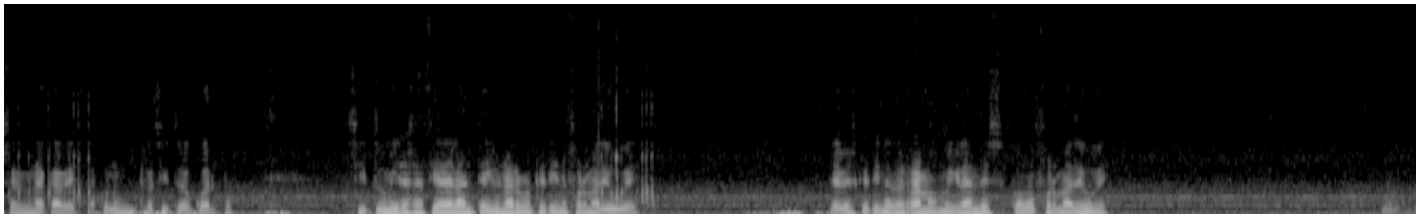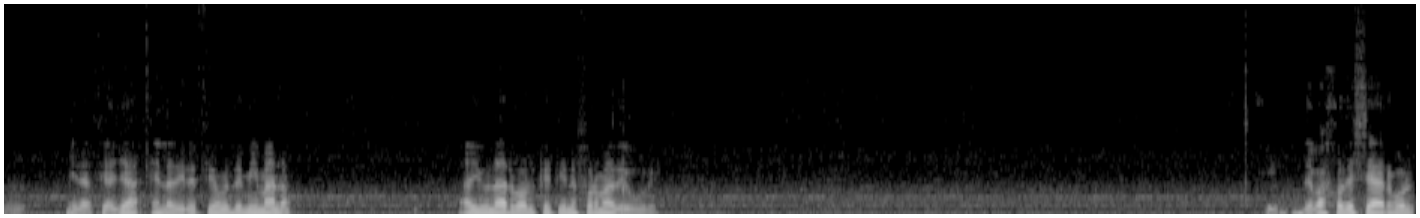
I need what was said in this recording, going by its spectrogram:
se ve una cabeza con un trocito de cuerpo. Si tú miras hacia adelante hay un árbol que tiene forma de V. ¿Le ves que tiene dos ramas muy grandes como forma de V? Mira, hacia allá, en la dirección de mi mano, hay un árbol que tiene forma de V. Sí, Debajo de ese árbol,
